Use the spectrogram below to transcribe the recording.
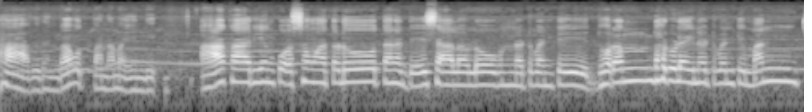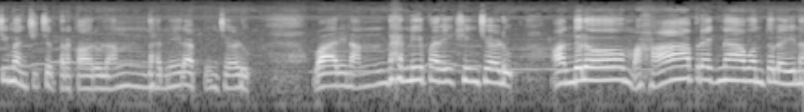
ఆ విధంగా ఉత్పన్నమైంది. ఆ కార్యం కోసం అతడు తన దేశాలలో ఉన్నటువంటి ధురంధరులైనటువంటి మంచి మంచి చిత్రకారులందరినీ రప్పించాడు. వారిని అందరినీ పరీక్షించాడు. అందులో మహాప్రజ్ఞావంతులైన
